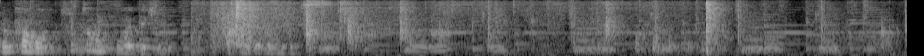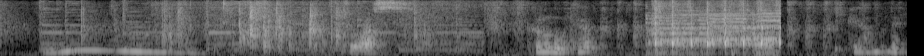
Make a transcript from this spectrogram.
이렇게 하고 설탕을 부어야 되지. 이제 넣으면 되겠어. 좋았어. 그런 거 못해요? 이렇게 한 번에.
